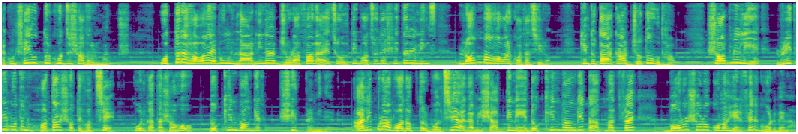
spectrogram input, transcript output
এখন সেই উত্তর খুঁজছে সাধারণ মানুষ। উত্তরে হাওয়া এবং লানিনার জোড়াফালায় চলতি বছরের শীতের ইনিংস লম্বা হওয়ার কথা ছিল, কিন্তু তা কার্যত উধাও। সব মিলিয়ে রীতিমতন হতাশ হতে হচ্ছে কলকাতা সহ দক্ষিণবঙ্গের শীতপ্রেমীদের। আলিপুর আবহাওয়া দপ্তর বলছে, আগামী সাত দিনে দক্ষিণবঙ্গে তাপমাত্রায় বড়সড় কোনো হেরফের ঘটবে না।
